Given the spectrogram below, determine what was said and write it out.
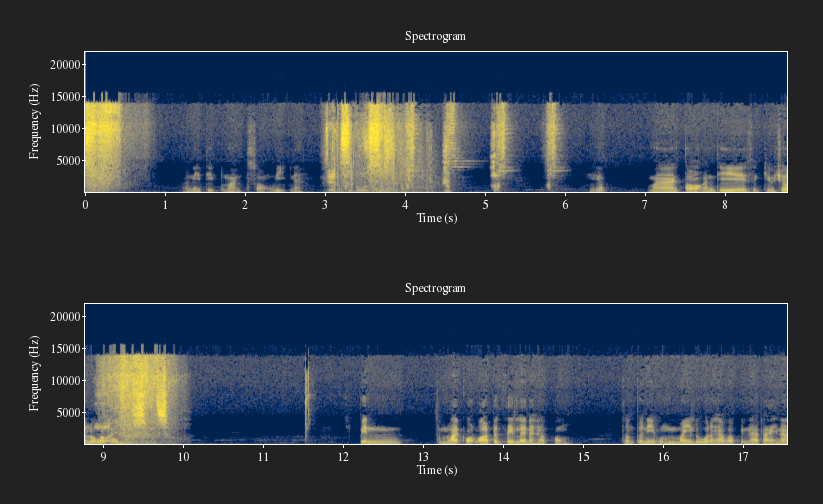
す อันนี้ติดประมาณสองวินะ る絶望する นี่ครับ มาต่อกันที่สกิลเชอร์โลครับ 終 ผ わり ม にしましょう เป็น ทำลายเกาะร้อยเปอร์เซ็นต์เลยนะครับ ผม ส่วนตัวนี้ผมไม่รู้นะครับ ว่าเป็นอะไรนะ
